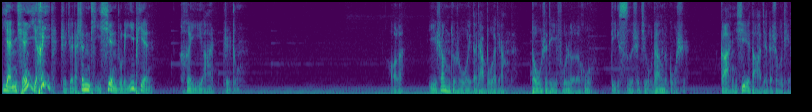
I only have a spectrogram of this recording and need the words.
眼前一黑，只觉得身体陷入了一片黑暗之中。好了，以上就是我为大家播讲的《都是地府惹的祸》第四十九章的故事，感谢大家的收听。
